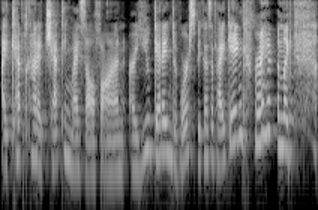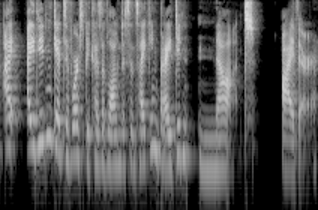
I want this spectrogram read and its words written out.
I kept kind of checking myself on, are you getting divorced because of hiking? Right. And like, I, I didn't get divorced because of long distance hiking, but I didn't not either.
